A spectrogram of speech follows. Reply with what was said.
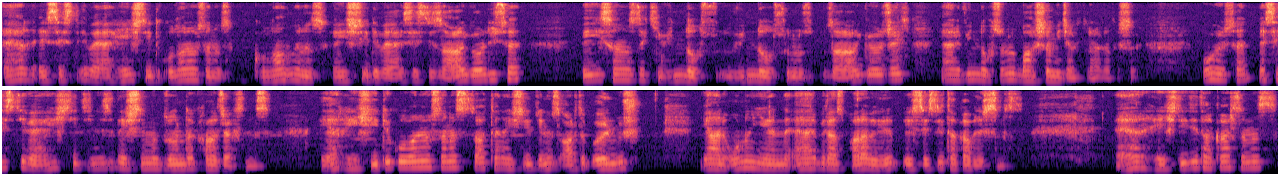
Eğer SSD veya HDD kullanıyorsanız kullandığınız HDD veya SSD zarar gördüyse bilgisayarınızdaki Windows Windows'unuz zarar görecek. Yani Windows'unuz başlamayacaktır arkadaşlar. O yüzden SSD veya HDD'nizi değiştirmek zorunda kalacaksınız. Eğer HDD kullanıyorsanız zaten HDD'niz artık ölmüş. Yani onun yerine eğer biraz para verip SSD takabilirsiniz. Eğer HDD takarsanız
